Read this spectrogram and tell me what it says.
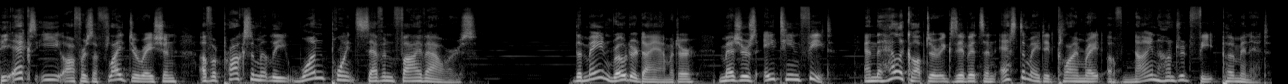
the XE offers a flight duration of approximately 1.75 hours. The main rotor diameter measures 18 feet, and the helicopter exhibits an estimated climb rate of 900 feet per minute.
